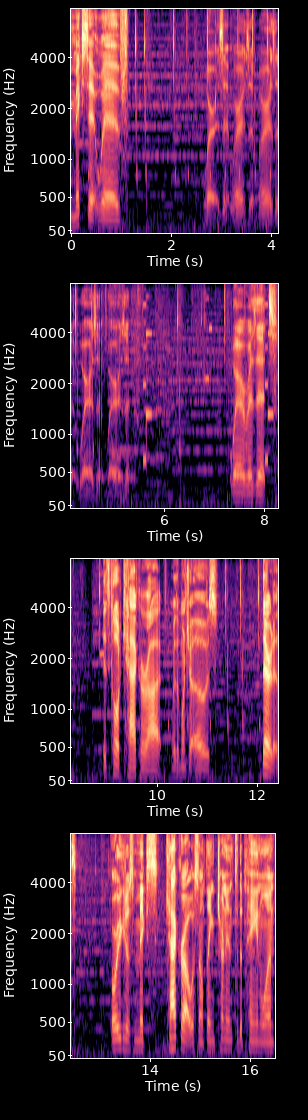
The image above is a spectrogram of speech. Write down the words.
mix it with... Where is it? Where is it? Where is it? Where is it? Where is it? Where is it? It's called Kakarot, with a bunch of O's. There it is. Or you could just mix Kakarot with something, turn it into the pain one,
